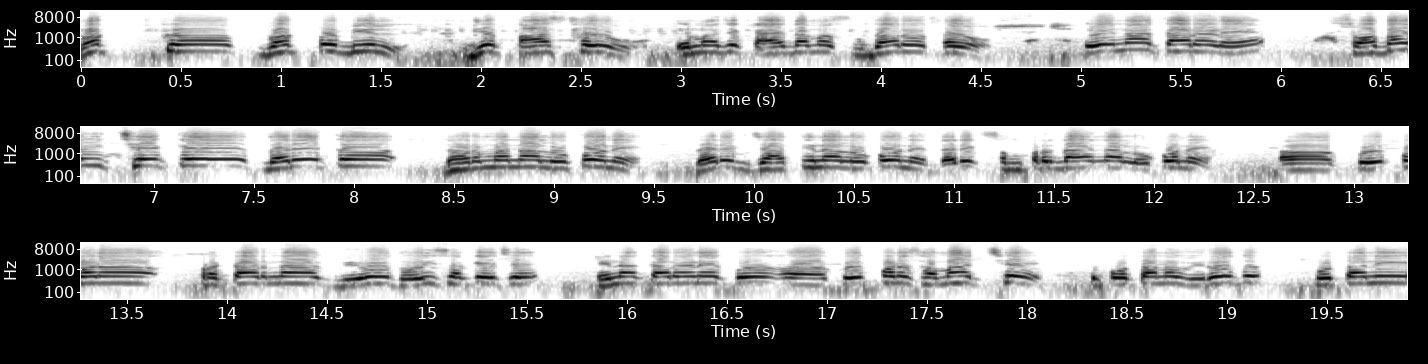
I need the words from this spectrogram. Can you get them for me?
વક્ફ વક્ફ બિલ જે પાસ થયું, એમાં જે કાયદામાં સુધારો થયો, એના કારણે સ્વાભાવિક છે કે દરેક ધર્મના લોકોને, દરેક જાતિના લોકોને, દરેક સંપ્રદાયના લોકોને કોઈ પણ પ્રકારના વિરોધ હોઈ શકે છે. એના કારણે કોઈ પણ સમાજ છે પોતાનો વિરોધ, પોતાની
